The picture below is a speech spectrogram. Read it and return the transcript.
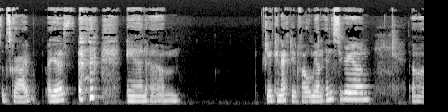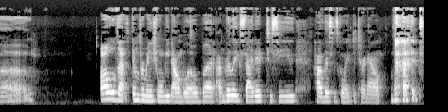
subscribe, I guess. and um, get connected. Follow me on Instagram. Uh, all of that information will be down below, but I'm really excited to see how this is going to turn out. But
